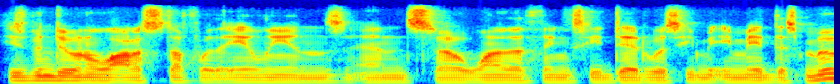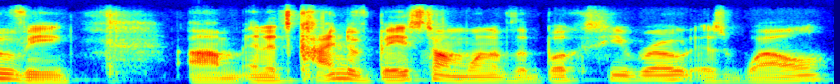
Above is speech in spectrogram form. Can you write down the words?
he's been doing a lot of stuff with aliens, and so one of the things he did was he, he made this movie, um, and it's kind of based on one of the books he wrote as well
